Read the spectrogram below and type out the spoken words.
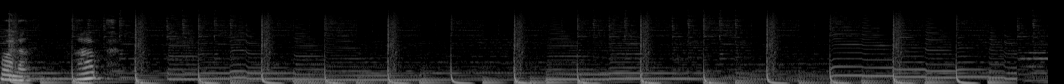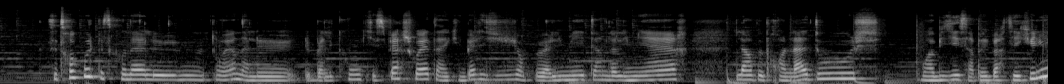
Voilà. Hop. C'est trop cool parce qu'on a le, ouais, on a le, balcon qui est super chouette avec une belle vue. On peut allumer, éteindre la lumière. Là, on peut prendre la douche. Bon, habillé, c'est un peu particulier,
